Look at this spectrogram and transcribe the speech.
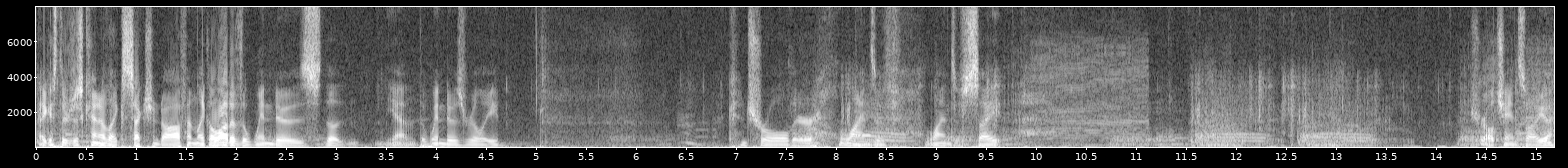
I guess they're just kind of like sectioned off, and like a lot of the windows, the yeah, the windows really control their lines of lines of sight. Sure, I'll chainsaw you.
